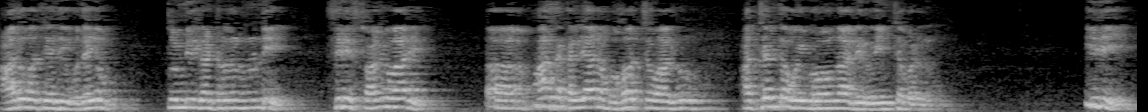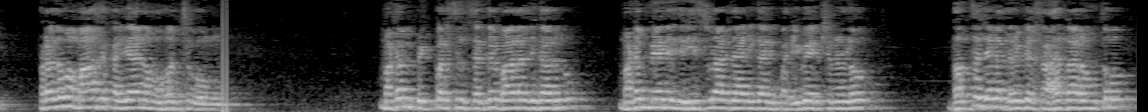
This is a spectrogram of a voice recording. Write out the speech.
ఆరవ తేదీ ఉదయం తొమ్మిది గంటల నుండి శ్రీ స్వామివారి మాస కళ్యాణ మహోత్సవాలు అత్యంత వైభవంగా నిర్వహించబడను. ఇది ప్రథమ మాస కళ్యాణ మహోత్సవము. మఠం పిట్ పర్సన్ సత్య బాలాజీ గారు మఠం మేనేజర్ ఈశ్వరాచారి గారి పర్యవేక్షణలో భక్తజన ద్రవ్య సహకారంతో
